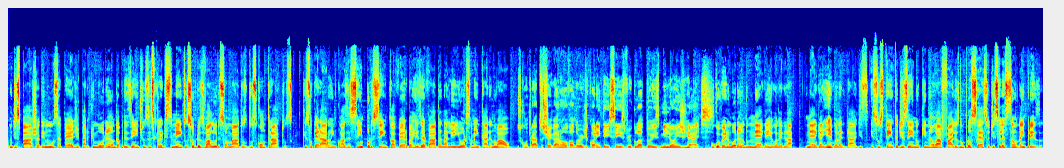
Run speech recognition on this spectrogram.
No despacho, a denúncia pede para que o Morando apresente os esclarecimentos sobre os valores somados dos contratos, que superaram em quase 100% a verba reservada na lei orçamentária anual. Os contratos chegaram ao valor de 46,2 milhões de reais. O governo Morando nega, nega irregularidades e sustenta dizendo que não há falhas no processo de seleção da empresa.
